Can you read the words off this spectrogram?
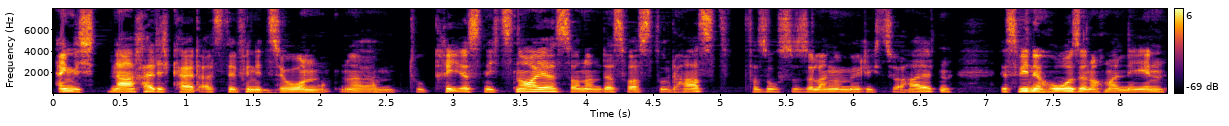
eigentlich Nachhaltigkeit als Definition. Ähm, du kreierst nichts Neues, sondern das, was du hast, versuchst du so lange wie möglich zu erhalten. Ist wie eine Hose nochmal nähen.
